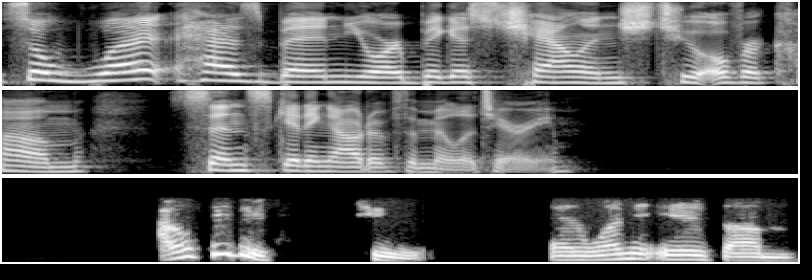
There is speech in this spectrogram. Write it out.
so what has been your biggest challenge to overcome since getting out of the military? I would say there's two. And one is um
